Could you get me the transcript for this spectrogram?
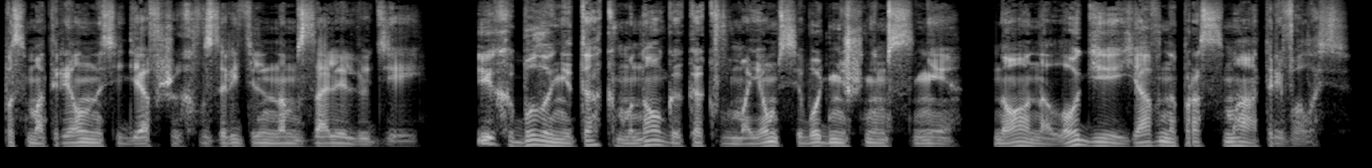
посмотрел на сидевших в зрительном зале людей. Их было не так много, как в моем сегодняшнем сне, но аналогия явно просматривалась,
